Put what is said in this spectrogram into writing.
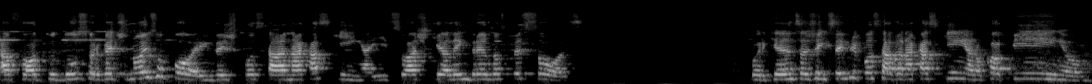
a foto do sorvete no isopor, em vez de postar na casquinha. Isso acho que ia lembrando as pessoas. Porque antes a gente sempre postava na casquinha, no copinho.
